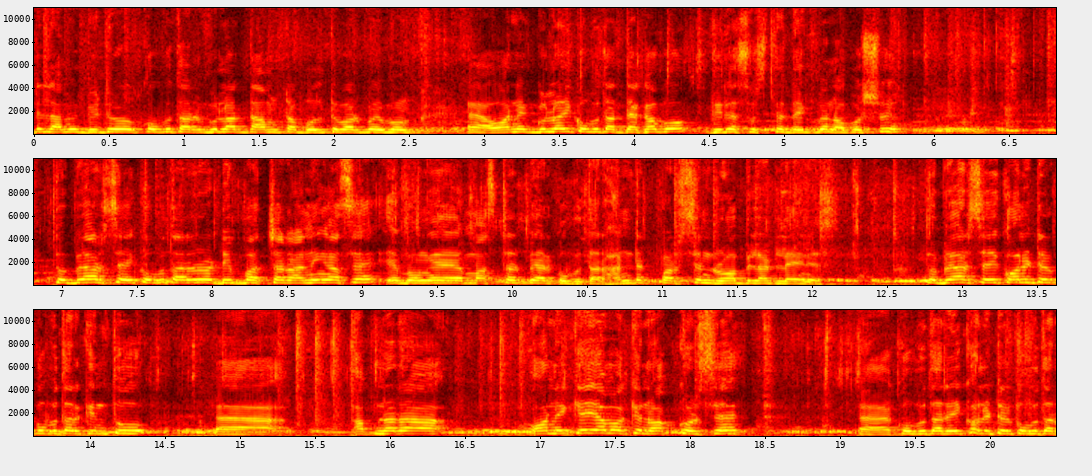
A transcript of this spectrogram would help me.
দিলে আমি ভিডিও কবুতরগুলোর দামটা বলতে পারব এবং অনেকগুলোই কবুতর দেখাবো। ধীরে সুস্থে দেখবেন অবশ্যই। তো বিয়ার সেই কবুতরেরও ডিপ বাচ্চা রানিং আছে এবং মাস্টার পেয়ার কবুতর হান্ড্রেড পার্সেন্ট র ব্লাড লাইনেস তো বিয়ার সেই কোয়ালিটির কবুতর কিন্তু আপনারা অনেকেই আমাকে নক করছে। কবুতর এই কোয়ালিটির কবুতর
